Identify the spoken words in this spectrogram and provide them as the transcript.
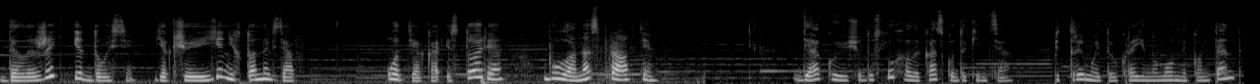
де лежить і досі, якщо її ніхто не взяв. От яка історія була насправді. Дякую, що дослухали казку до кінця. Підтримуйте україномовний контент,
